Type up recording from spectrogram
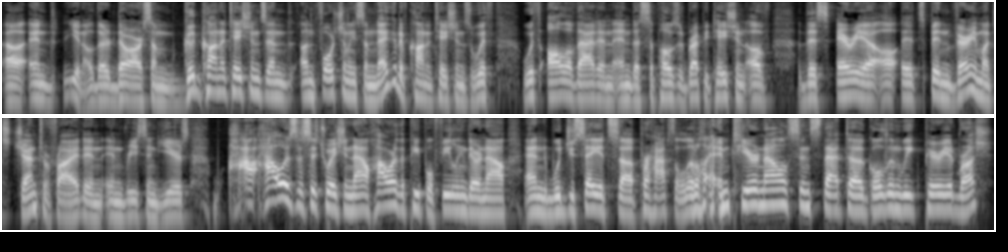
uh, and you know there there are some good connotations and unfortunately some negative connotations with with all of that and, and the supposed reputation of this area. Uh, it's been very much gentrified in, in recent years. How, how is the situation now? How are the people feeling there now? And would you say it's uh, perhaps a little emptier now since that Golden Week period rush?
